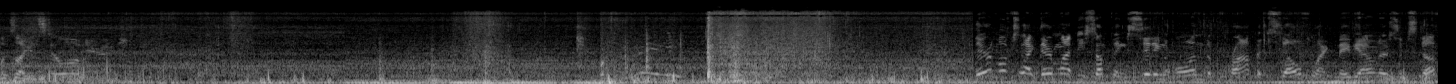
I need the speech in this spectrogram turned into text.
Looks like it's still on here, actually. There looks like there might be something sitting on the prop itself, like maybe, I don't know, some stuff.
